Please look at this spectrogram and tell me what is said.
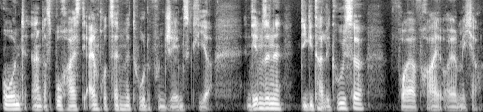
Und äh, das Buch heißt Die 1%-Methode von James Clear. In dem Sinne, digitale Grüße, Feuer frei, euer Micha.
